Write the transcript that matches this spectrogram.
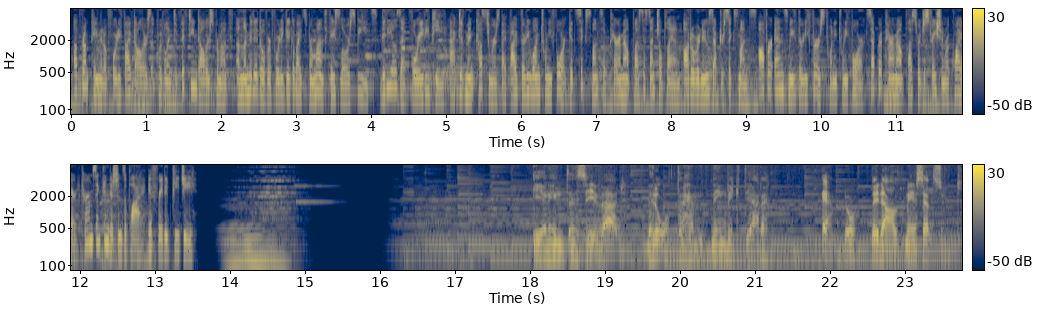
Upfront payment of $45 equivalent to $15 per month. Unlimited over 40 gigabytes per month. Face lower speeds. Videos at 480p. Active Mint customers by 531.24 get six months of Paramount Plus Essential Plan. Auto renews after six months. Offer ends May 31st, 2024. Separate Paramount Plus registration required. Terms and conditions apply if rated PG. I en intensiv värld blir återhämtning viktigare. Ändå blir det allt mer sällsynt.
